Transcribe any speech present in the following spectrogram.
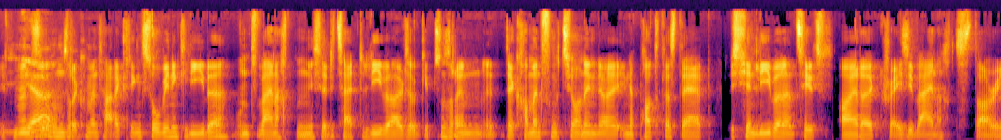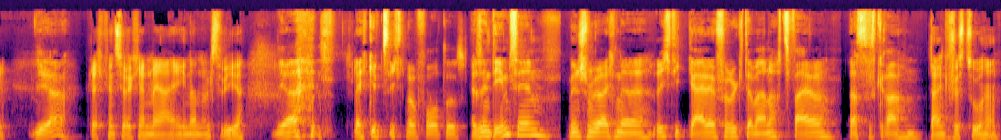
Ich meine, ja. so, unsere Kommentare kriegen so wenig Liebe und Weihnachten ist ja die Zeit der Liebe, also gibt es unseren der Comment-Funktion in der, in der Podcast-App. Bisschen Liebe und erzählt eure crazy Weihnachtsstory. Ja. Vielleicht könnt ihr euch an mehr erinnern als wir. Ja, vielleicht gibt es nicht nur Fotos. Also in dem Sinn wünschen wir euch eine richtig geile, verrückte Weihnachtsfeier. Lasst es krachen. Danke fürs Zuhören.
